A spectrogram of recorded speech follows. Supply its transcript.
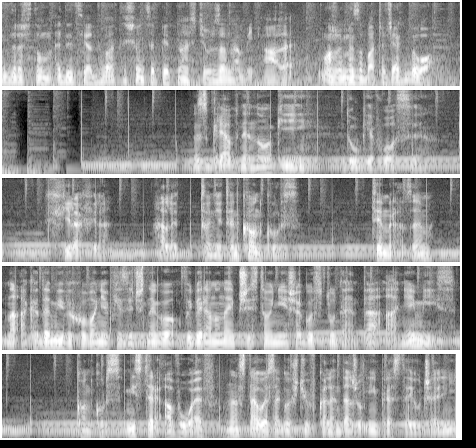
Zresztą edycja 2015 już za nami, ale możemy zobaczyć jak było. Zgrabne nogi, długie włosy. Chwila, chwila. Ale to nie ten konkurs. Tym razem na Akademii Wychowania Fizycznego wybierano najprzystojniejszego studenta, a nie Miss. Konkurs Mister AWF na stałe zagościł w kalendarzu imprez tej uczelni,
